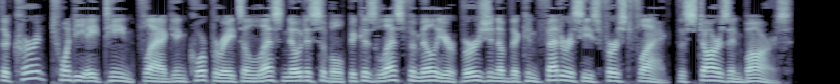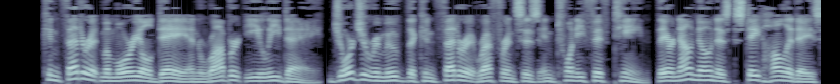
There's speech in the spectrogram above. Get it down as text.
The current 2018 flag incorporates a less noticeable because less familiar version of the Confederacy's first flag, the stars and bars. Confederate Memorial Day and Robert E. Lee Day, Georgia removed the Confederate references in 2015. They are now known as state holidays.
